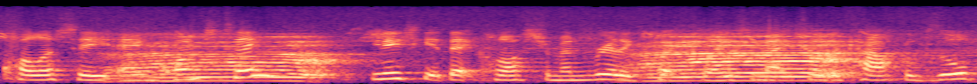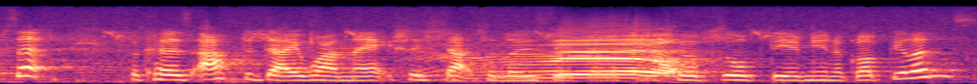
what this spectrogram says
quality and quantity. You need to get that colostrum in really quickly to make sure the calf absorbs it because after day one they actually start to lose the ability to absorb the immunoglobulins.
